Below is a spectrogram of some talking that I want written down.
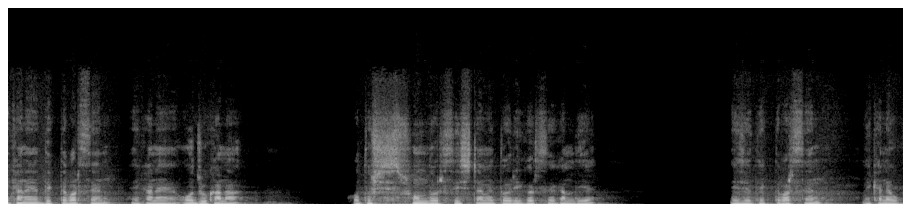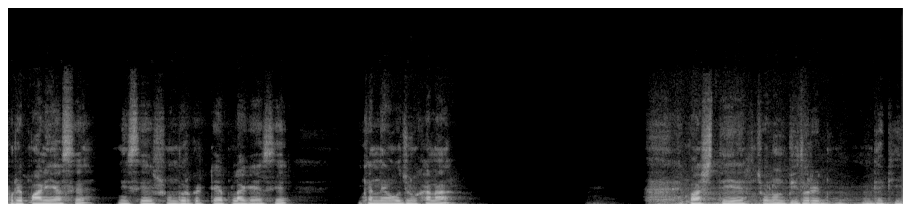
এখানে দেখতে পাচ্ছেন, এখানে অজুখানা। কত সুন্দর সিস্টেমে তৈরি করছে এখান দিয়ে। এই যে দেখতে পাচ্ছেন, এখানে উপরে পানি আছে, নিচে সুন্দর করে ট্যাপ লাগিয়েছে এখানে অজুখানা। পাশ দিয়ে চলুন ভিতরে দেখি।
